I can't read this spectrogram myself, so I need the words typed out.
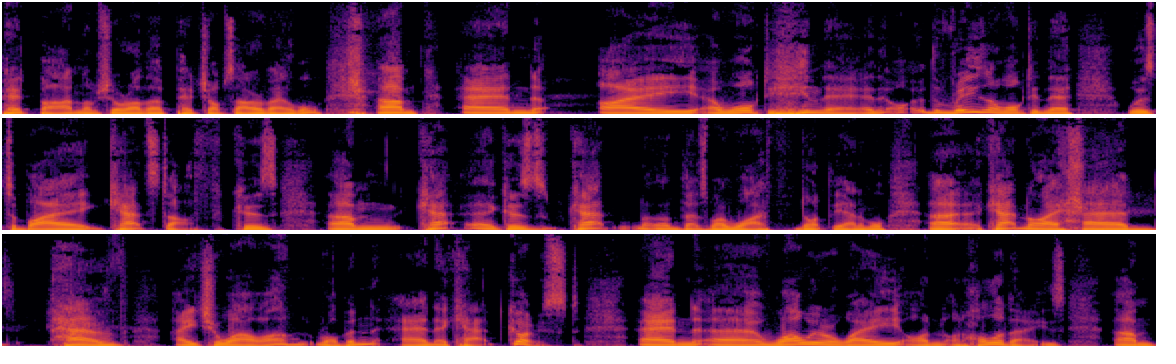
Pet Barn. I'm sure other pet shops are available. Um, and I uh, walked in there, and the reason I walked in there was to buy cat stuff because um, cat because cat no, that's my wife, not the animal. Uh, Kat and I had have a chihuahua robin and a cat ghost and uh, while we were away on on holidays um,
